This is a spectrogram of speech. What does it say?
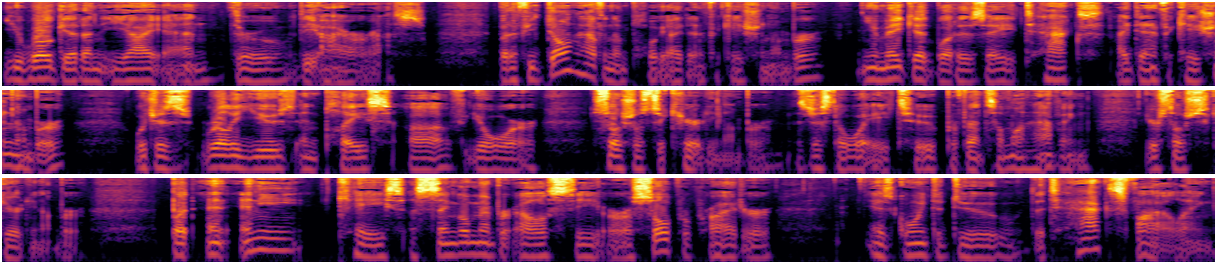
you will get an EIN through the IRS. But if you don't have an employee identification number, you may get what is a tax identification number, which is really used in place of your social security number. It's just a way to prevent someone having your social security number. But in any case, a single member LLC or a sole proprietor is going to do the tax filing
